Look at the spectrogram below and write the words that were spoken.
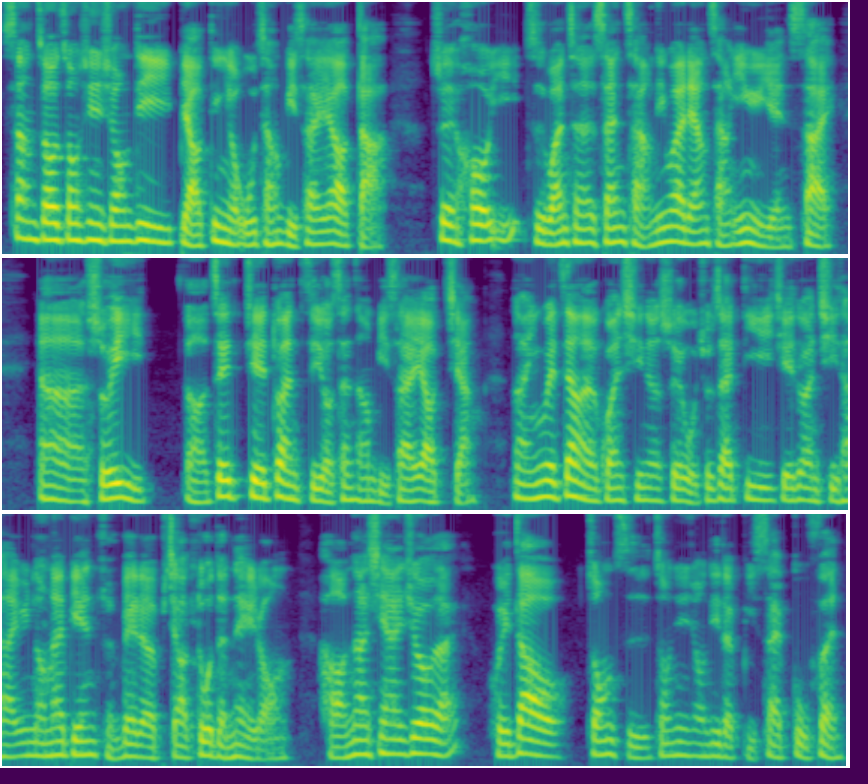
上周中信兄弟表定有五场比赛要打，最后一只完成了三场，另外两场英语联赛，呃，所以呃这阶段只有三场比赛要讲。那因为这样的关系呢，所以我就在第一阶段其他运动那边准备了比较多的内容。好，那现在就来回到中职中信兄弟的比赛部分。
